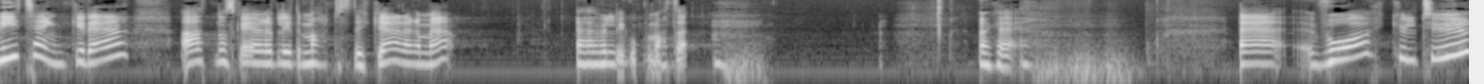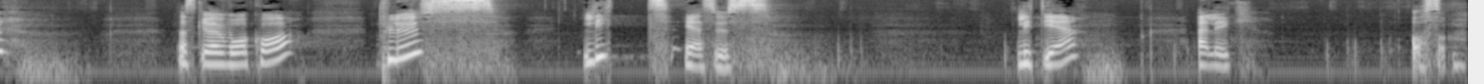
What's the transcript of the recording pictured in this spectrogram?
Vi tenker det at Nå skal jeg gjøre et lite mattestykke. Er dere med? Jeg er veldig god på matte. Ok. Eh, vår kultur Da skriver jeg vår K. Pluss litt Jesus. Litt J er lik awesome.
